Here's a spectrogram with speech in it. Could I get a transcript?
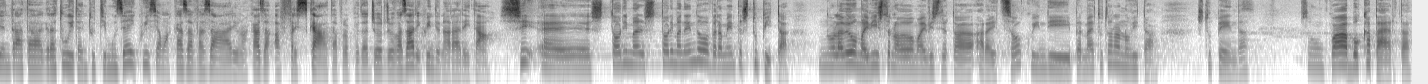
è entrata gratuita in tutti i musei, qui siamo a Casa Vasari, una casa affrescata proprio da Giorgio Vasari, quindi una rarità. Sì, eh, sto, rim sto, rimanendo veramente stupita, non l'avevo mai visto, non l'avevo mai visitato Arezzo, quindi per me è tutta una novità, stupenda. Sono qua a bocca aperta.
